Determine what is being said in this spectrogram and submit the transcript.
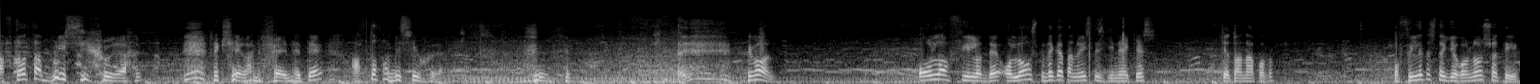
Αυτό θα μπει σίγουρα. Δεν ξέρω αν φαίνεται. Αυτό θα μπει σίγουρα. λοιπόν, όλα οφείλονται, ο λόγος που δεν κατανοείς τις γυναίκες και το ανάποδο, οφείλεται στο γεγονός ότι,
